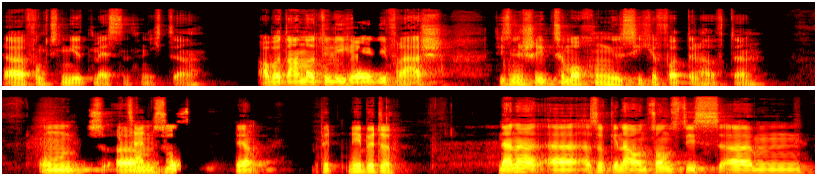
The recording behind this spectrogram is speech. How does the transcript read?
äh, funktioniert meistens nicht. Ja. Aber dann natürlich relativ rasch diesen Schritt zu machen, ist sicher vorteilhaft. Ja. Und ähm, so, ja. Nee, bitte. Nein, nein, äh, also genau, und sonst ist, ähm,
